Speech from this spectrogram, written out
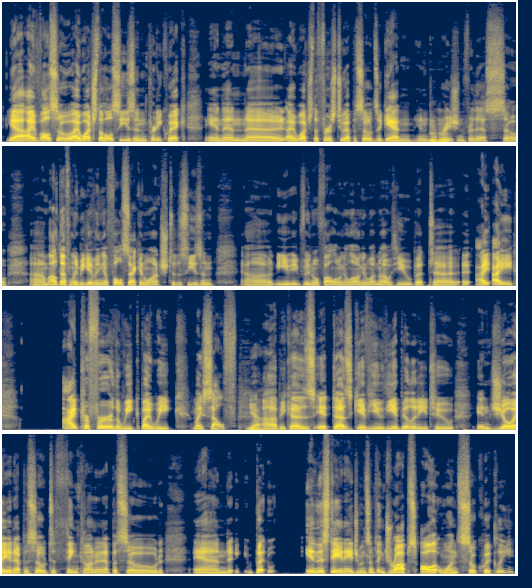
Yeah, I've also I watched the whole season pretty quick, and then uh, I watched the first two episodes again in mm-hmm. preparation mm-hmm. for this. So um, I'll definitely be giving a full second watch to the season, uh, you, you, know, following along and whatnot with you. But uh, I, I I prefer the week by week myself. Yeah. Uh, because it does give you the ability to enjoy an episode, to think on an episode, and but in this day and age when something drops all at once so quickly,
